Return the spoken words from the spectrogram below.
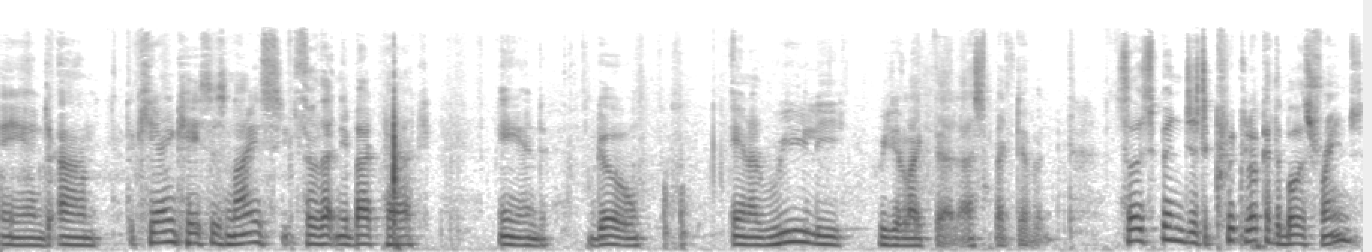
And um, the carrying case is nice. You throw that in your backpack and go. And I really, really like that aspect of it. So it's been just a quick look at the Bose frames.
